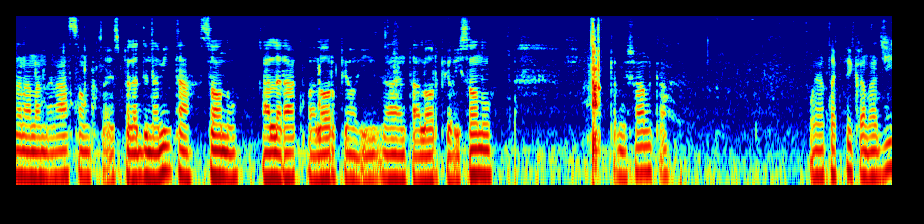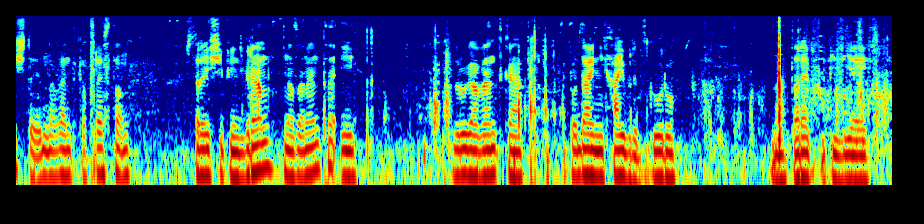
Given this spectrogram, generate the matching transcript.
zalana melasą. To jest pelet dynamita, sonu, aleraku, lorpio i zanęta lorpio i sonu. Taka mieszanka. Moja taktyka na dziś to jedna wędka Preston 45 gram na zanętę i druga wędka podajnik hybrid z góru na torebki PVA.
